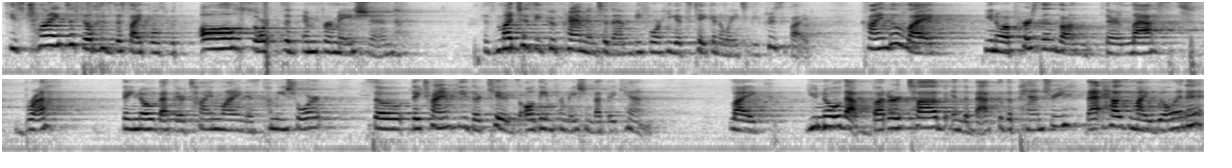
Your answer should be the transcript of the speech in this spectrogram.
He's trying to fill his disciples with all sorts of information, as much as he could cram into them before he gets taken away to be crucified. Kind of like, you know, a person's on their last breath, they know that their timeline is coming short, so they try and feed their kids all the information that they can. Like, you know that butter tub in the back of the pantry? That has my will in it,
